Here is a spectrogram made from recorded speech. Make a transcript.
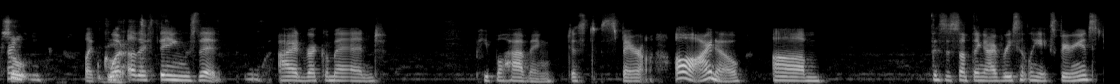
So, like, what ahead. other things that I'd recommend people having just spare? Oh, I know. Um, this is something I've recently experienced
